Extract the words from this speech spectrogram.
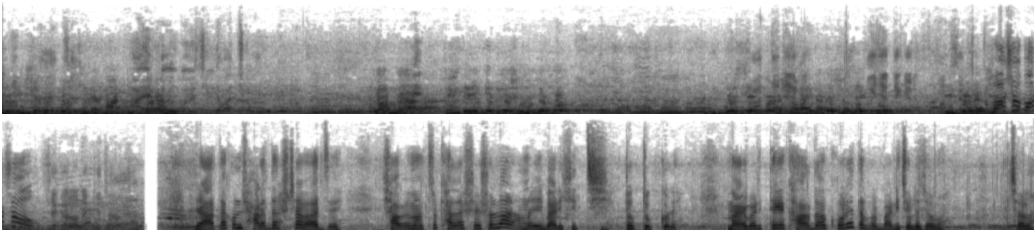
সেই হিসেবে কোশ্চেনের মান ঠিক করা হয়েছে। তো আমরা ঠিক একে দিয়ে শুরু করব। কোশ্চেন করার সময় তাদের সঙ্গে একটু বসো বসো। রাত এখন সাড়ে দশটা বাজে। সবে মাত্র খেলা শেষ হলো আর আমরা এই বাড়ি ফিরছি টুকটুক করে। মায়ের বাড়ি থেকে খাওয়া দাওয়া করে তারপর বাড়ি চলে যাব। চলো।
